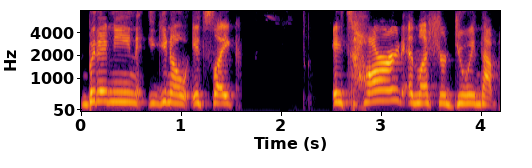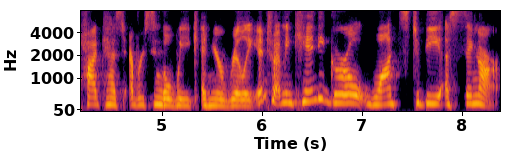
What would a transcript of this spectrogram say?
but I mean, you know, it's like it's hard unless you're doing that podcast every single week and you're really into it. I mean, Candy Girl wants to be a singer,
